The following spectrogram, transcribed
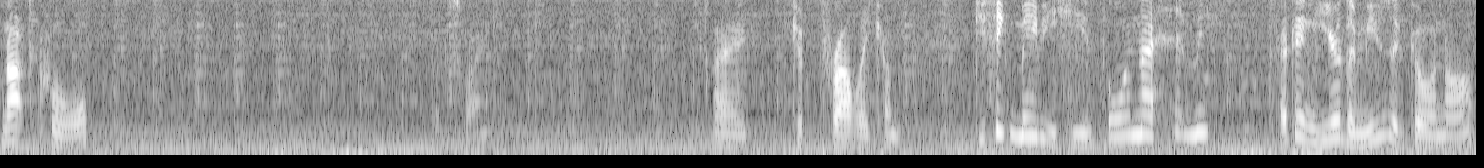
Not cool. That's fine. I could probably come... Do you think maybe he's the one that hit me? I didn't hear the music going off.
